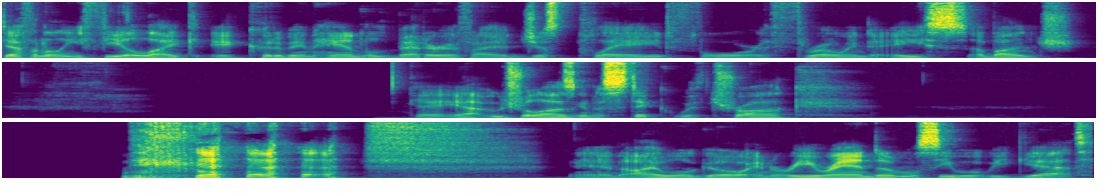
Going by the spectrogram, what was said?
definitely feel like it could have been handled better if I had just played for throw into ace a bunch. Okay, yeah, UTRALAW is going to stick with Troq. And I will go and re-random. We'll see what we get.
